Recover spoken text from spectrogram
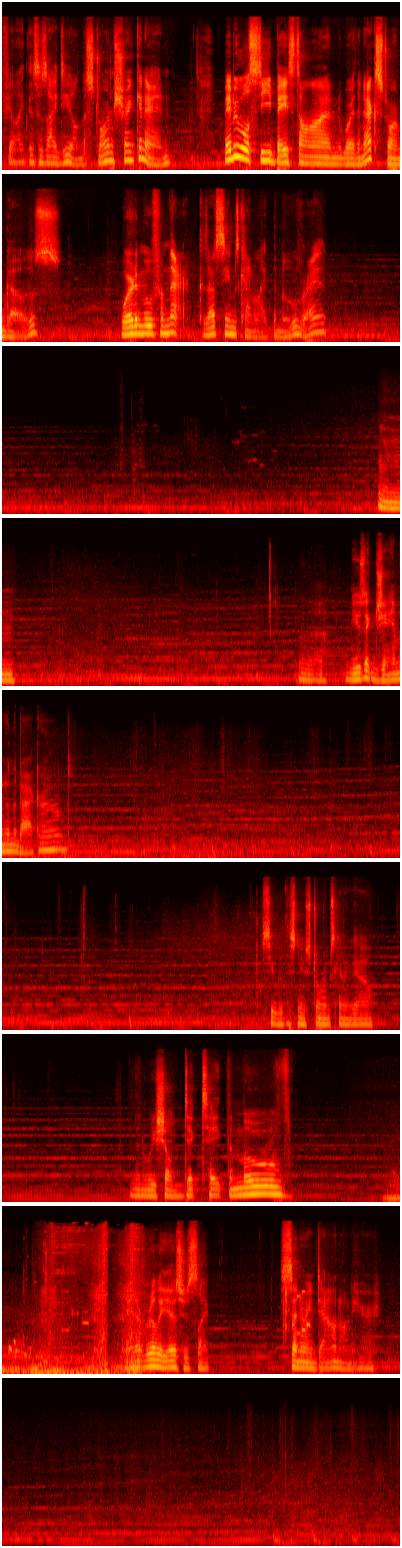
Feel like this is ideal. And the storm's shrinking in. Maybe we'll see based on where the next storm goes, where to move from there. Because that seems kind of like the move, right? Hmm. The music jamming in the background. See where this new storm's gonna go. Then we shall dictate the move. And it really is just like centering down on here.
